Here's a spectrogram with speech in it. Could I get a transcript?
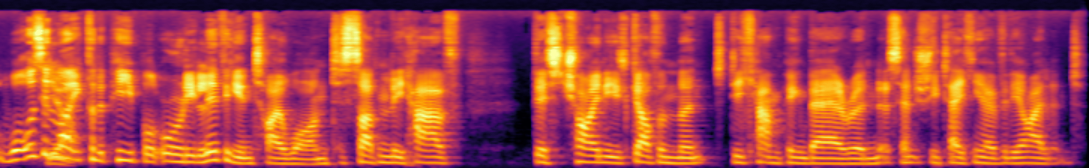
What was it yeah. like for the people already living in Taiwan to suddenly have this Chinese government decamping there and essentially taking over the island?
